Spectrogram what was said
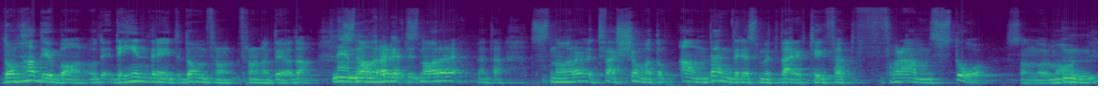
de hade ju barn och det, det hindrar ju inte dem från, från att döda. Nej, snarare, inte- snarare, vänta, snarare tvärsom att de använder det som ett verktyg för att framstå som normal. Mm.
